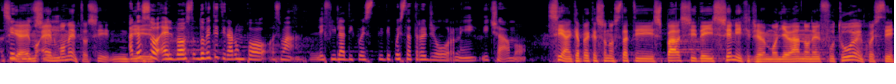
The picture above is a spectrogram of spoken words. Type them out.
Sì, è, è, il momento, sì. Di... Adesso è il vostro, dovete tirare un po' insomma, le fila di questi, di questa tre giorni, diciamo. Sì, anche perché sono stati sparsi dei semi che germoglieranno nel futuro in questi,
